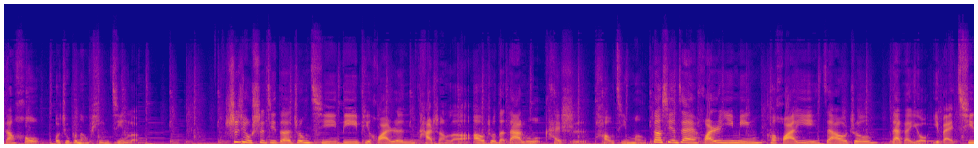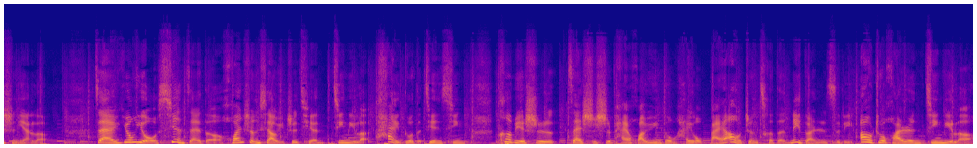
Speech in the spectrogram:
然后我就不能平静了。十九世纪的中期，第一批华人踏上了澳洲的大陆，开始淘金梦。到现在，华人移民和华裔在澳洲大概有一百七十年了。在拥有现在的欢声笑语之前，经历了太多的艰辛，特别是在实施排华运动还有白澳政策的那段日子里，澳洲华人经历了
